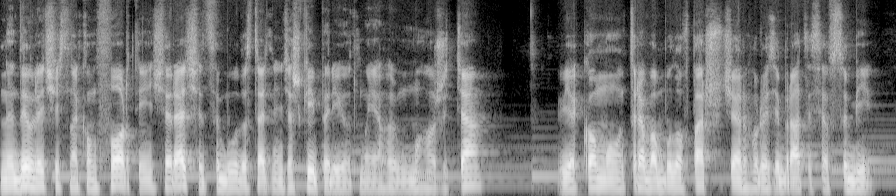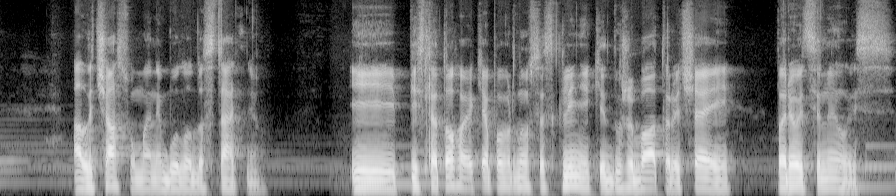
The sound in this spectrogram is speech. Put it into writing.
не дивлячись на комфорт і інші речі, це був достатньо тяжкий період моєго, мого життя, в якому треба було в першу чергу розібратися в собі. Але часу в мене було достатньо. І після того, як я повернувся з клініки, дуже багато речей переоцінились.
